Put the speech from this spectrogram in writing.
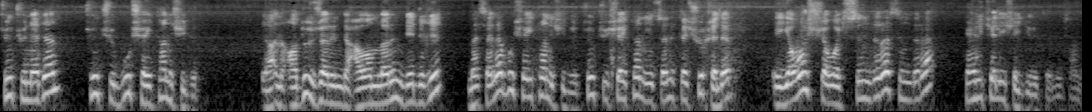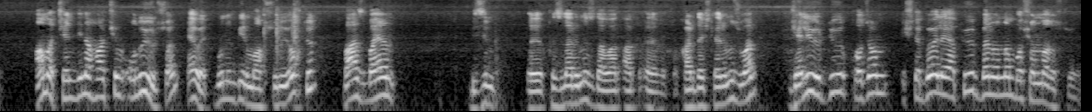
Çünkü neden? Çünkü bu şeytan işidir. Yani adı üzerinde avamların dediği mesele bu şeytan işidir. Çünkü şeytan insanı teşvik eder. E, yavaş yavaş sındıra sındıra tehlikeli işe giritir insanı. Ama kendine hakim oluyorsan evet bunun bir mahsuru yoktur. Bazı bayan bizim e, kızlarımız da var, e, kardeşlerimiz var. Geliyor diyor kocam işte böyle yapıyor ben ondan boşanmak istiyorum.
